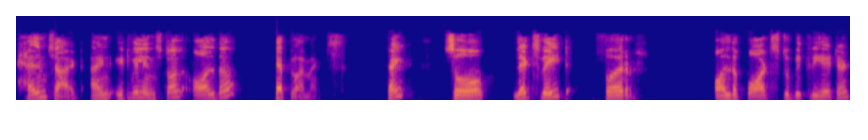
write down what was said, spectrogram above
Helm chart and it will install all the deployments, right? So let's wait for all the pods to be created.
